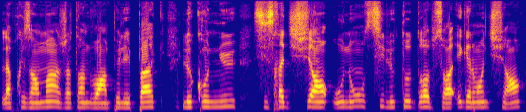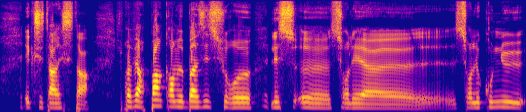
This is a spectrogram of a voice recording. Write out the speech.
la prise en main, j'attends de voir un peu les packs, le contenu, s'il sera différent ou non, si le taux de drop sera également différent, etc. etc. Je préfère pas encore me baser sur, euh, les, euh, sur, les, sur le contenu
